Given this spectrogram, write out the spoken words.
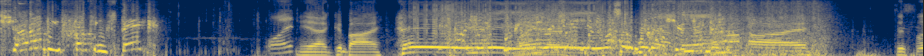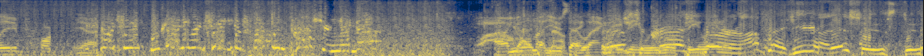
Shut up, you fucking spick! What? Yeah, goodbye. Hey, hey, hey, what's up with that, Bye. Just leave. For, yeah. You can't- You can't even take the fucking pressure, nigga! Uh, you will not use that man? language. Mr. We will Crash see later. Burn, I think you got issues, dude.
